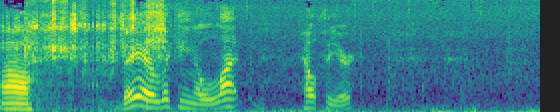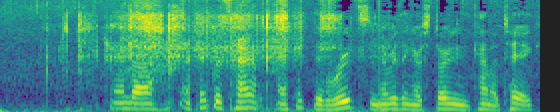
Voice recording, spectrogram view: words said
Uh, they are looking a lot healthier. And uh, I think what's I think the roots and everything are starting to kind of take.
